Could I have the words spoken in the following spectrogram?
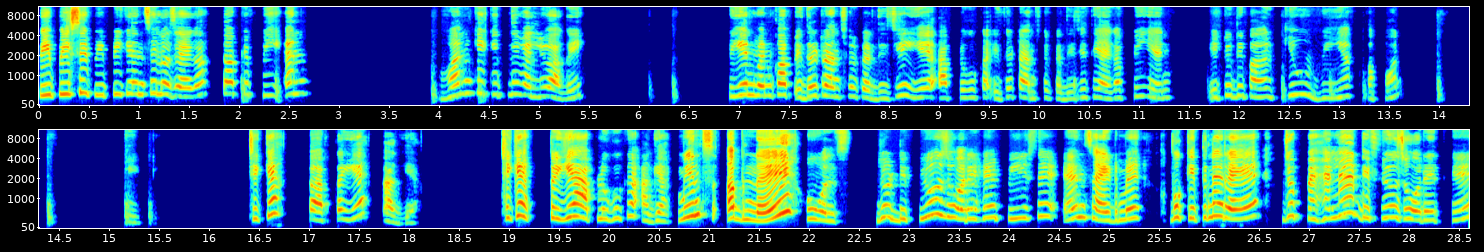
पीपी से पीपी कैंसिल हो जाएगा तो आपके पी एन वन की कितनी वैल्यू आ गई? पी एन वन को आप इधर ट्रांसफ़र कर दीजिए, ये आप लोगों का इधर ट्रांसफ़र कर दीजिए तो आएगा P N E to the power Q V F upon K T ठीक है? तो आपका ये आ गया, ठीक है? तो ये आप लोगों का आ गया। मीन्स अब नए होल्स जो डिफ्यूज हो रहे हैं पी से एन साइड में, वो कितने रहे जो पहले डिफ्यूज हो रहे थे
